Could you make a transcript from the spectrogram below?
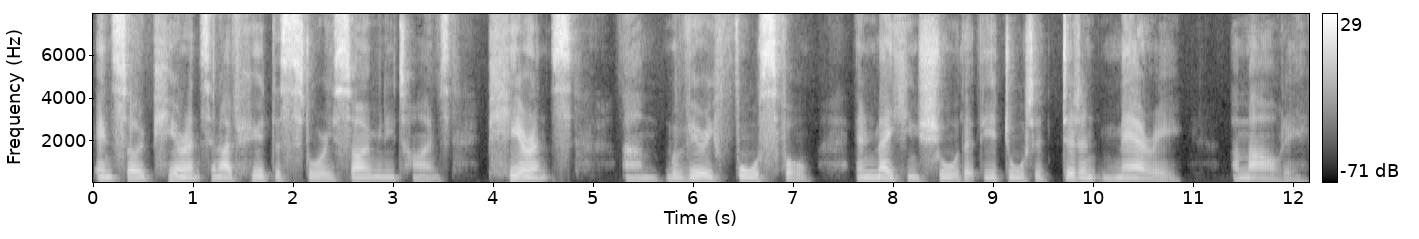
And so parents, and I've heard this story so many times, parents um, were very forceful in making sure that their daughter didn't marry a Maori.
